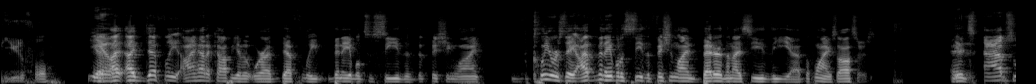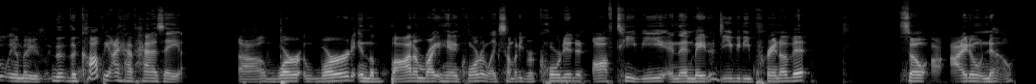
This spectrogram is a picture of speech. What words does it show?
beautiful. Yeah, Yeah. I, I've definitely. I had a copy of it where I've definitely been able to see the, the fishing line clear as day. I've been able to see the fishing line better than I see the uh, the flying saucers, and it's absolutely amazing. The the copy I have has a uh, word word in the bottom right hand corner, like somebody recorded it off TV and then made a DVD print of it. So I, I don't know.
